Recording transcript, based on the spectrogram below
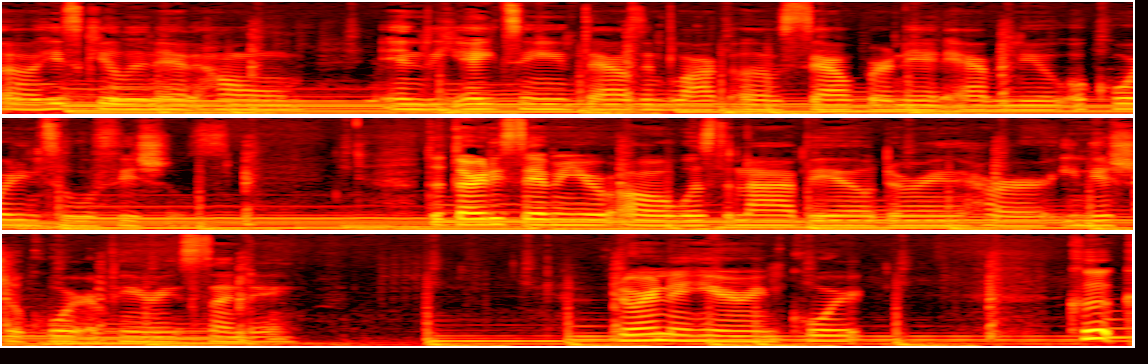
uh, his killing at home in the 18,000 block of South Burnett Avenue, according to officials. The 37 year old was denied bail during her initial court appearance Sunday. During the hearing, court Cook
